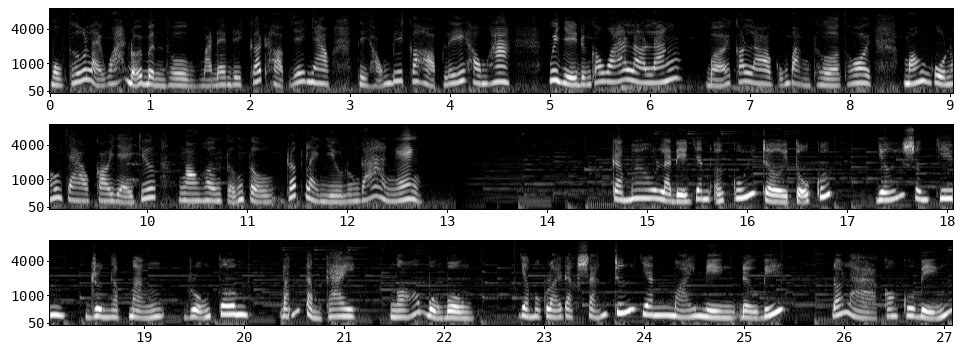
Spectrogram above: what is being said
một thứ lại quá đổi bình thường mà đem đi kết hợp với nhau thì không biết có hợp lý không ha. Quý vị đừng có quá lo lắng bởi có lo cũng bằng thừa thôi. Món cua nấu chao coi vậy chứ ngon hơn tưởng tượng rất là nhiều luôn đó à ngang. Cà Mau là địa danh ở cuối trời tổ quốc với sân chim, rừng ngập mặn, ruộng tôm, bánh tầm cay, ngó bồn bồn và một loại đặc sản trứ danh mọi miền đều biết đó là con cua biển.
